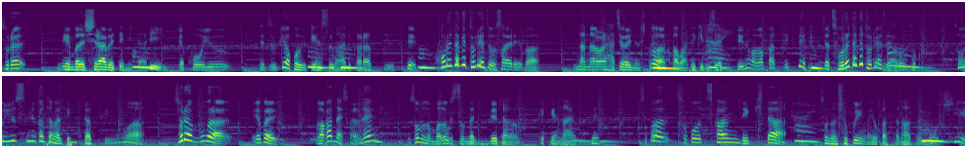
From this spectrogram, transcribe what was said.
それは現場で調べてみたり、うん。じゃあこういう手続きはこういう件数があるからって言って、うん。これだけとりあえず抑えれば、7割、8割の人はカバーできるぜうんっていうのが分かってきて、うん。じゃあそれだけとりあえずやろうとか、そういう進め方ができたっていうのは、それは僕ら、やっぱり分かんないですからね。そもそも窓口そんなに出た経験がないので、そこは、そこを掴んできた、はい。その職員が良かったなと思うし、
